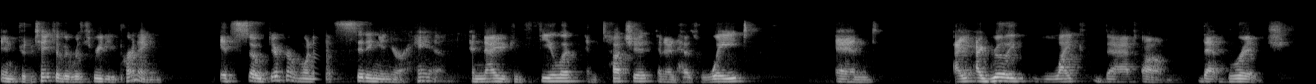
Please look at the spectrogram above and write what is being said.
in particular with 3D printing, it's so different when it's sitting in your hand. And now you can feel it and touch it, and it has weight. And I, I really like that um, that bridge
